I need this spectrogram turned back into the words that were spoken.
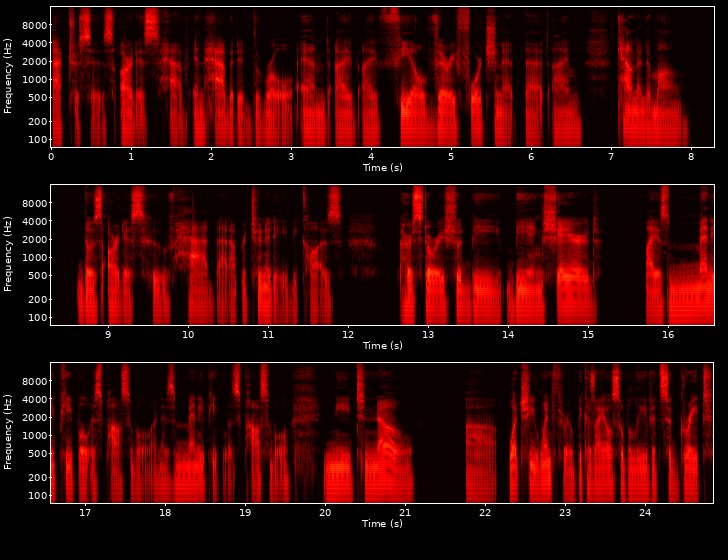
actresses artists have inhabited the role. And I, I feel very fortunate that i'm counted among those artists who've had that opportunity because her story should be being shared by as many people as possible and as many people as possible need to know uh, what she went through because i also believe it's a great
